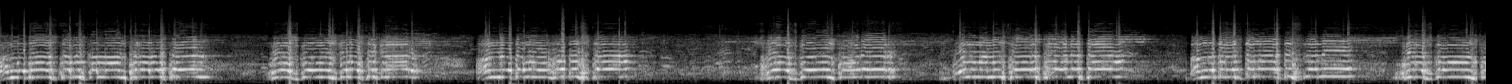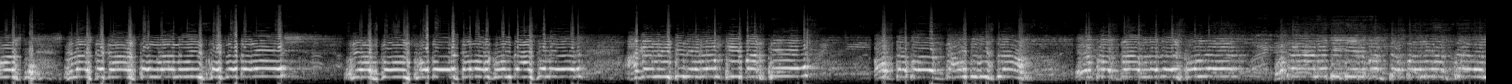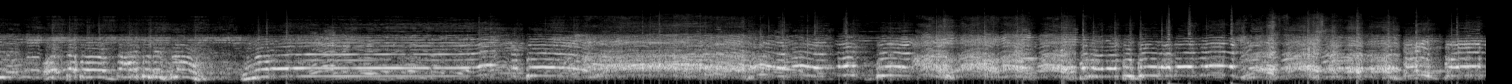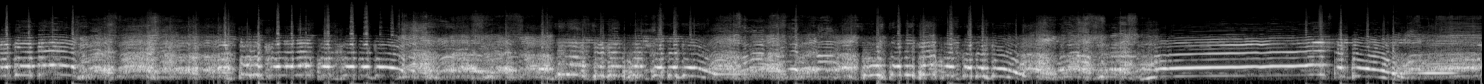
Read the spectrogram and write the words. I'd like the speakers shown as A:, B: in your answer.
A: বাংলাদেশ শ্রমিক কল্যাণ ফেডারেশন, সিরাজগঞ্জ জেলা শাখার অন্যতম উপদেষ্টা, সিরাজগঞ্জ শহরের গণমানুষের প্রিয় নেতা বাংলাদেশ জামাত ইসলামী, সিরাজগঞ্জ জেলা শাখার সংগ্রামী সেক্রেটারি, সিরাজগঞ্জ সদর কামারখন্ড ¡No!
